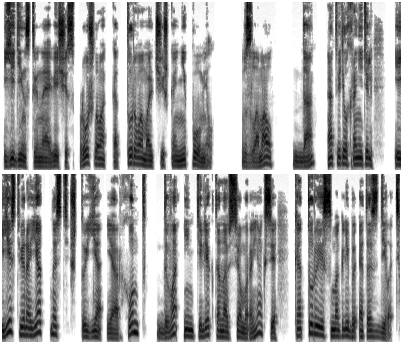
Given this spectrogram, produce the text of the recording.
Единственная вещь из прошлого, которого мальчишка не помнил. Взломал? Да, ответил хранитель. И есть вероятность, что я и Архонт, два интеллекта на всем Раяксе – которые смогли бы это сделать.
